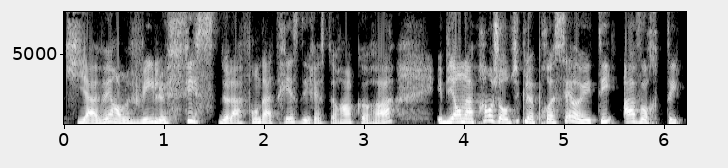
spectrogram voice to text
qui avait enlevé le fils de la fondatrice des restaurants Cora. Eh bien, on apprend aujourd'hui que le procès a été avorté.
